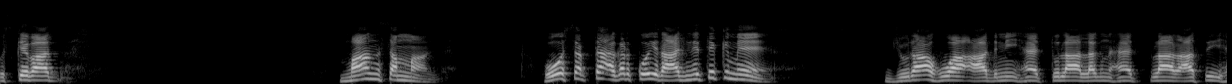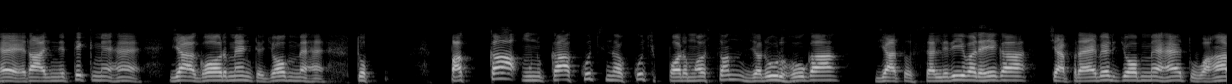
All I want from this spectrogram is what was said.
उसके बाद मान सम्मान। हो सकता अगर कोई राजनीतिक में जुड़ा हुआ आदमी है, तुला लग्न है, तुला राशि है, राजनीतिक में है या गवर्नमेंट जॉब में है तो पक्का उनका कुछ न कुछ प्रमोशन ज़रूर होगा। या तो सैलरी बढ़ेगा, चाहे प्राइवेट जॉब में है तो वहाँ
